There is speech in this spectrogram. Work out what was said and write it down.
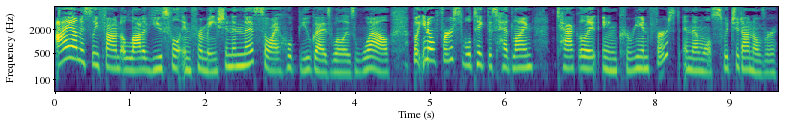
I honestly found a lot of useful information in this, so I hope you guys will as well. But you know, first we'll take this headline, tackle it in Korean first, and then we'll switch it on over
